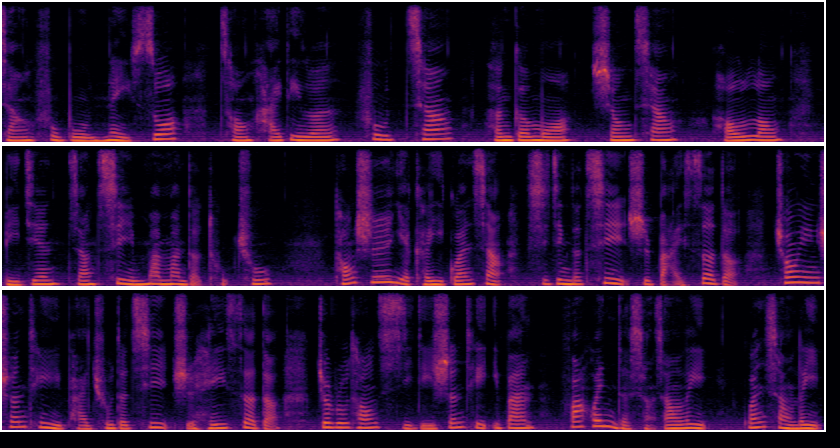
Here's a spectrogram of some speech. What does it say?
将腹部内缩。从海底轮、腹腔、横膈膜、胸腔、喉咙、鼻尖将气慢慢的吐出，同时也可以观想吸进的气是白色的，充盈身体；排出的气是黑色的，就如同洗涤身体一般。发挥你的想象力、观想力，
